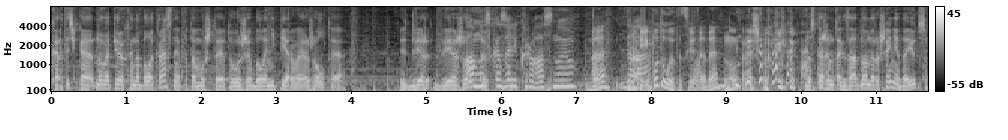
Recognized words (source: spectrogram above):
Карточка, ну, во-первых, она была красная, потому что это уже была не первая желтая. То есть две, две А желтых. мы сказали красную. Да? Да. Перепутал это цвета, да? Ну, хорошо. Ну, скажем так, за одно нарушение даются,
